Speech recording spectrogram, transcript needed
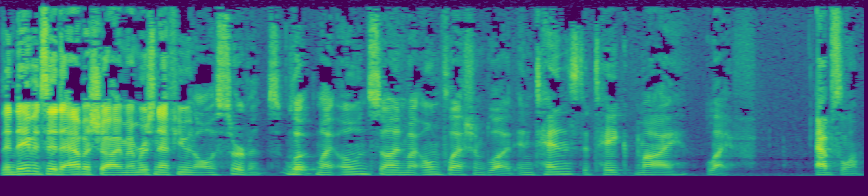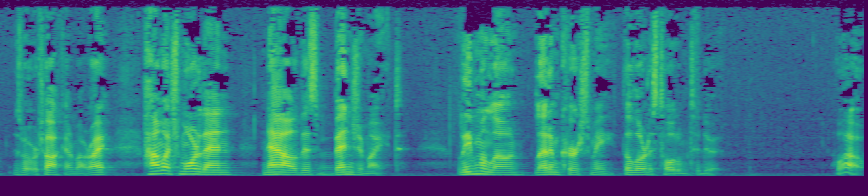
Then David said to Abishai, remember his nephew and all his servants, Look, my own son, my own flesh and blood, intends to take my life. Absalom is what we're talking about, right? How much more then now this Benjamite? Leave him alone, let him curse me. The Lord has told him to do it. Whoa.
